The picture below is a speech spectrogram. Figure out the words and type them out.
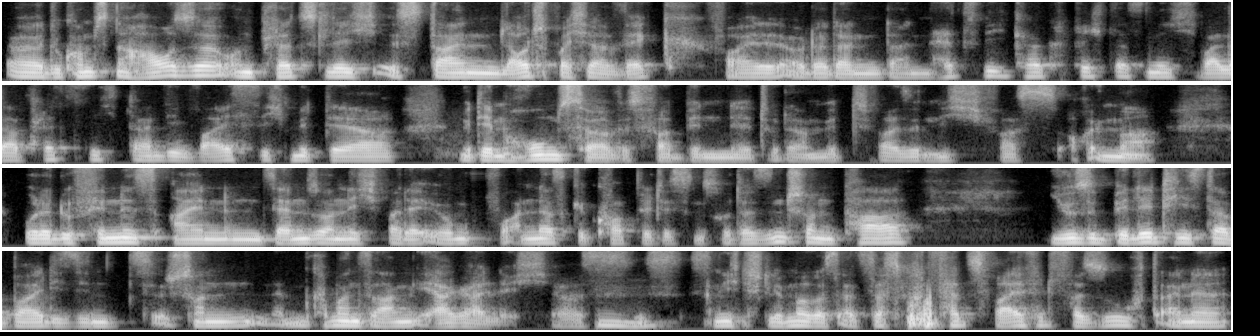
Äh, du kommst nach Hause und plötzlich ist dein Lautsprecher weg, weil, oder dein, dein Headspeaker kriegt das nicht, weil er plötzlich dein Device sich mit der, mit dem Home Service verbindet oder mit, weiß ich nicht, was auch immer. Oder du findest einen Sensor nicht, weil der irgendwo anders gekoppelt ist und so. Da sind schon ein paar Usabilities dabei, die sind schon, kann man sagen, ärgerlich. Ja, es mhm. ist nichts Schlimmeres, als dass man verzweifelt versucht, eine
